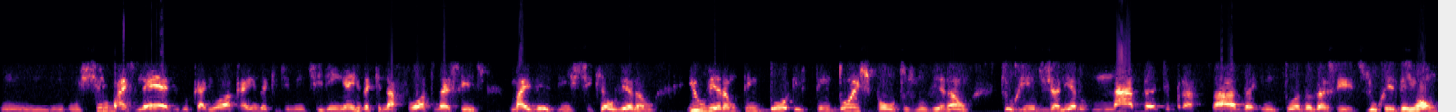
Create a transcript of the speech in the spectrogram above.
um, um estilo mais leve do carioca, ainda que de mentirinha, ainda que na foto, nas redes. Mas existe que é o verão. E o verão tem, do, tem dois pontos no verão que o Rio de Janeiro nada de braçada em todas as redes, o Réveillon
